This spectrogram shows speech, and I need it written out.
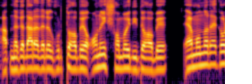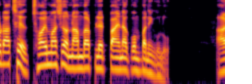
আপনাকে দাঁড়া দাঁড়া ঘুরতে হবে, অনেক সময় দিতে হবে। এমন রেকর্ড আছে, ছয় মাসেও নাম্বার প্লেট পায় না কোম্পানিগুলো। আর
